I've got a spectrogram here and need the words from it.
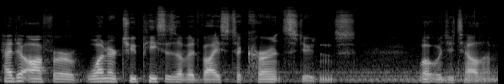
had to offer one or two pieces of advice to current students, what would you tell them?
